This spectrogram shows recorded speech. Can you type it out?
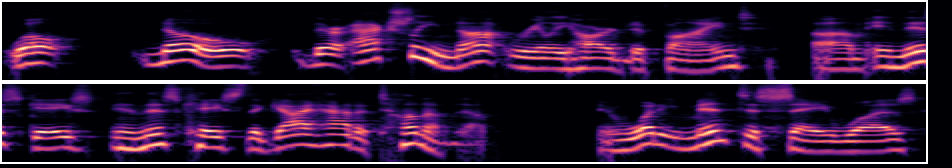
Well, no, they're actually not really hard to find. Um, in this case, in this case, the guy had a ton of them, and what he meant to say was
